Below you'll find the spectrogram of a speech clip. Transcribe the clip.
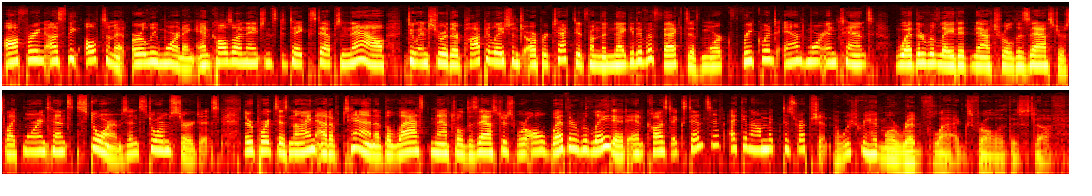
offering us the ultimate early warning and calls on nations to take steps now to ensure their populations are protected from the negative effects of more frequent and more intense weather related natural disasters, like more intense storms and storm surges. The report says nine out of 10 of the last natural disasters were all weather related and caused extensive economic disruption. I wish we had more red flags for all of this stuff.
